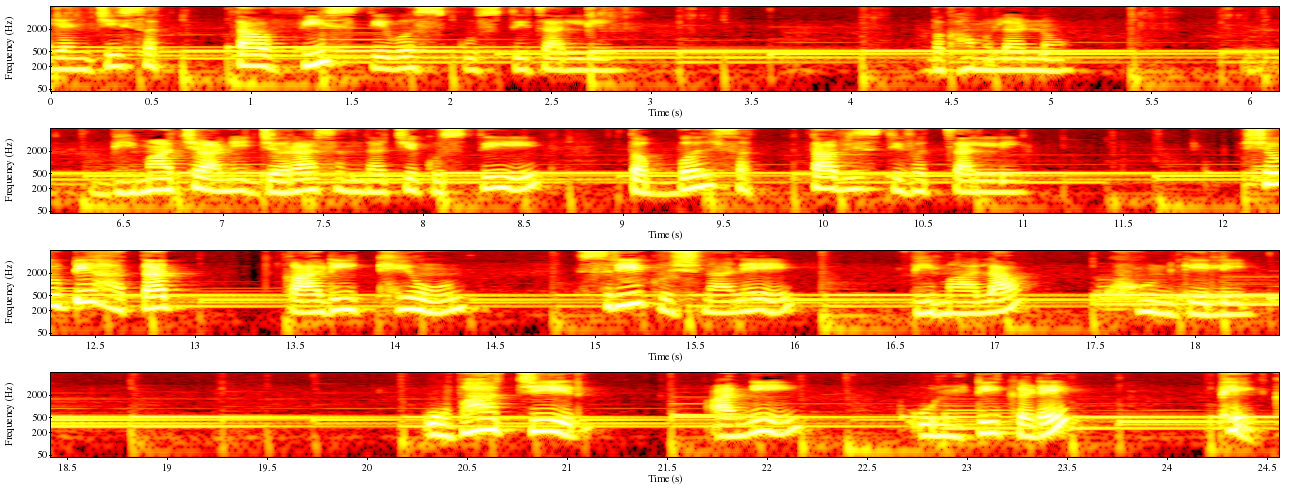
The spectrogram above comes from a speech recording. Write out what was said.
यांची सत्तावीस दिवस कुस्ती चालली. बघा मुलांना भीमाच्या आणि जरासंधाची कुस्ती तब्बल सत्तावीस दिवस चालली. शेवटी हातात काडी घेऊन श्रीकृष्णाने भीमाला खून केली उभा चीर आणि उलटीकडे फेक.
